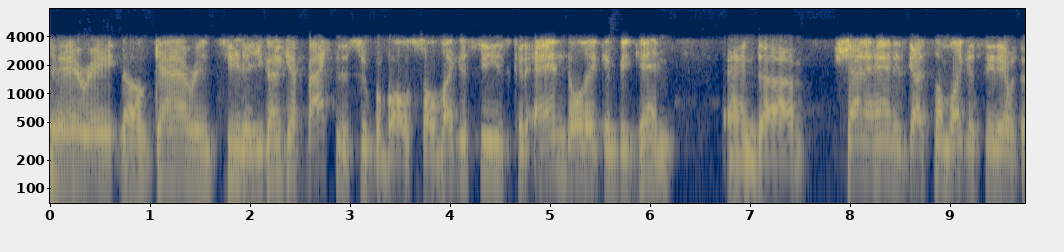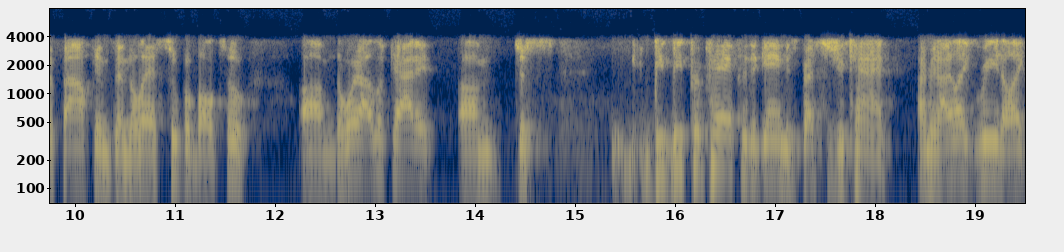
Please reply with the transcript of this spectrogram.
There ain't no guarantee that you're going to get back to the Super Bowl. So legacies could end or they can begin. And um, Shanahan has got some legacy there with the Falcons in the last Super Bowl too. Um, the way I look at it, um, just be, be prepared for the game as best as you can. I mean, I like Reid. I like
